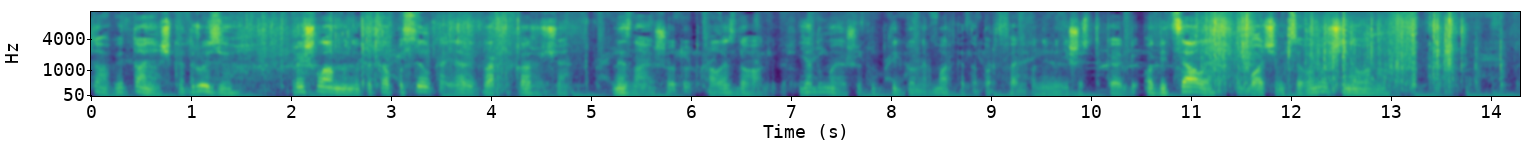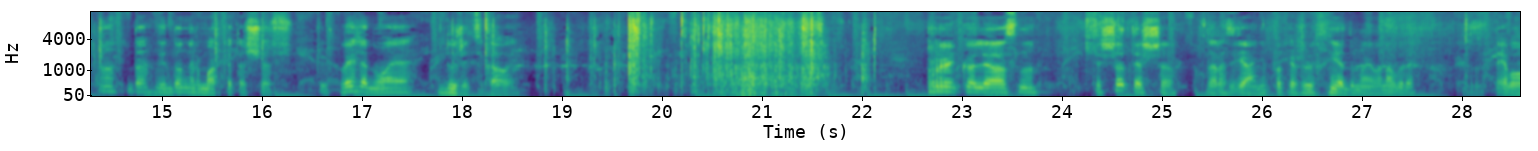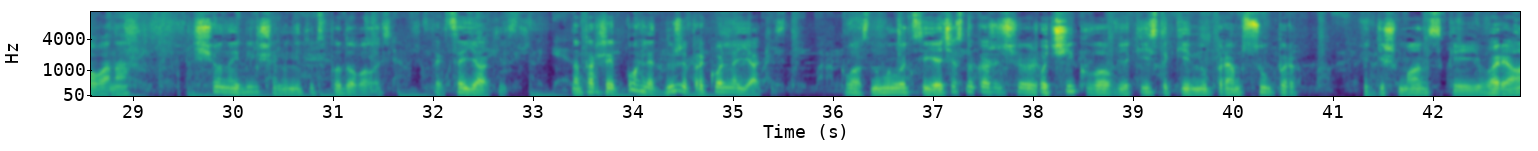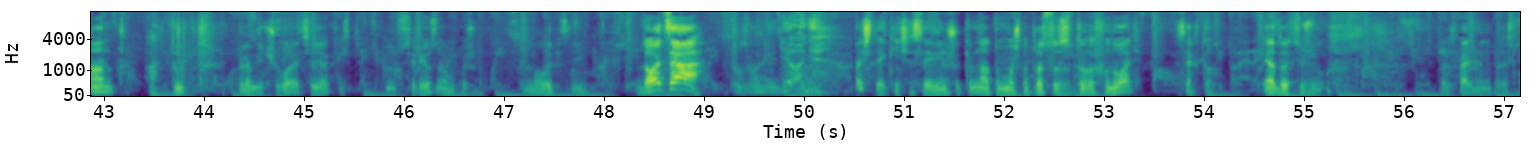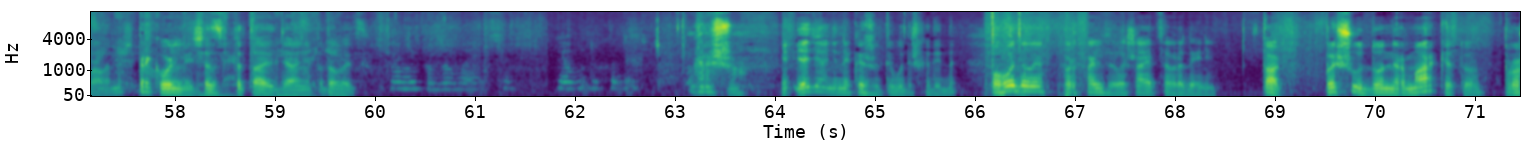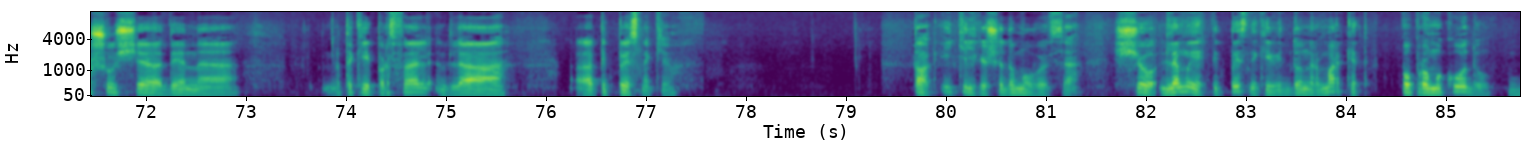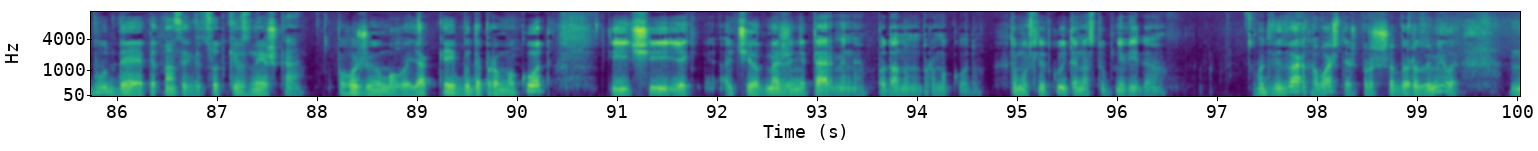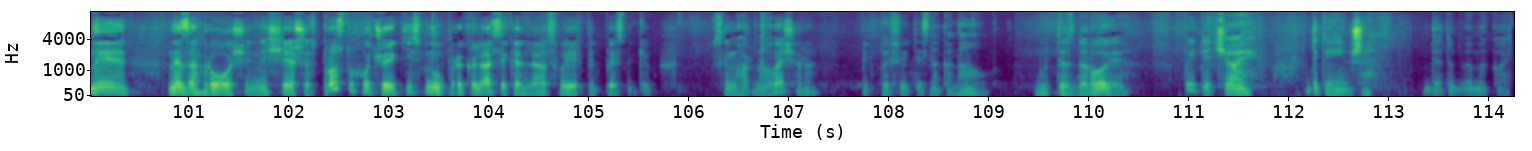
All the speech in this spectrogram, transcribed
Так, вітанечка, друзі. Прийшла мені така посилка, я відверто кажучи, не знаю, що тут, але здогадуюсь. Я думаю, що тут від Донор Маркета портфель. Вони мені щось таке обіцяли. Побачимо, це воно чи не воно. А, да, від Донор Маркета щось. Вигляд має дуже цікавий. Приколясно. Ти що, ти що? Зараз Діані покажу. Я думаю, вона буде здивована. Що найбільше мені тут сподобалось, так це якість. На перший погляд, дуже прикольна якість. Клас, ну молодці. Я, чесно кажучи, очікував якийсь такий, ну прям супер дішманський варіант. А тут прям відчувається якість. Ну, серйозно вам кажу. Молодці. Доця! Позвоню Діані. Бачите, які часи. В іншу кімнату можна просто зателефонувати. Це хто? Я доцю жду. Портфель мені прислали. Ну, Прикольний, зараз питаю Діані, подобається. Мені подобається. Я буду ходити. Хорошо. Я Діані не кажу, ти будеш ходити, да? Погодили, портфель залишається в родині. Так, пишу донор маркету, прошу ще один е, такий портфель для е, підписників. Так, і тільки що домовився, що для моїх підписників від Donor Market по промокоду буде 15% знижка. Погоджую умови, який буде промокод і чи, чи обмежені терміни по даному промокоду. Тому слідкуйте наступні відео. От відверто, бачите, про щоб ви розуміли, не, не за гроші, не ще щось. Просто хочу якісь ну, приколясики для своїх підписників. Всім гарного вечора. Підписуйтесь на канал, будьте здорові, пийте чай, таке інше. Де тут вимикати?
